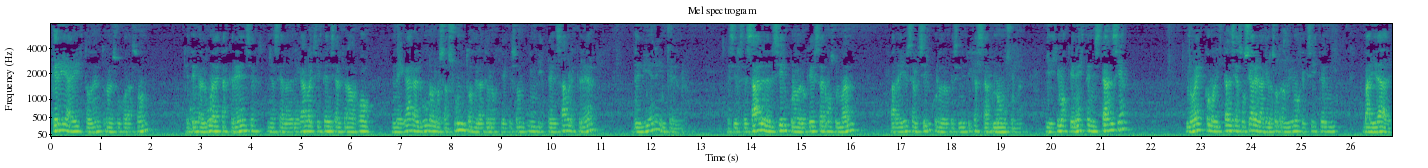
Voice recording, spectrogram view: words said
crea esto dentro de su corazón, que tenga alguna de estas creencias, ya sea la de negar la existencia del Creador o negar alguno de los asuntos de la teología que son indispensables creer, deviene incrédulo. Es decir, se sale del círculo de lo que es ser musulmán para irse al círculo de lo que significa ser no musulmán. Y dijimos que en esta instancia no es como la instancia social en la que nosotros vivimos que existen variedades.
